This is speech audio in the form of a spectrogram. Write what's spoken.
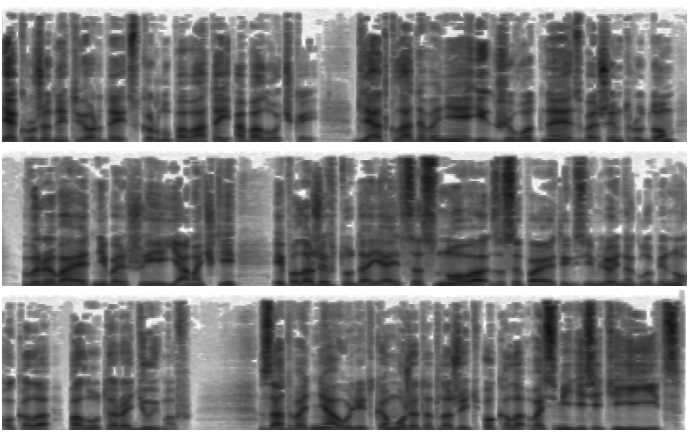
и окружены твердой скорлуповатой оболочкой. Для откладывания их животное с большим трудом вырывает небольшие ямочки и, положив туда яйца, снова засыпает их землей на глубину около полутора дюймов. За два дня улитка может отложить около 80 яиц,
